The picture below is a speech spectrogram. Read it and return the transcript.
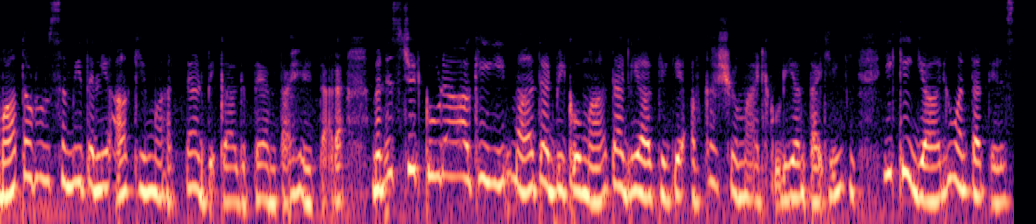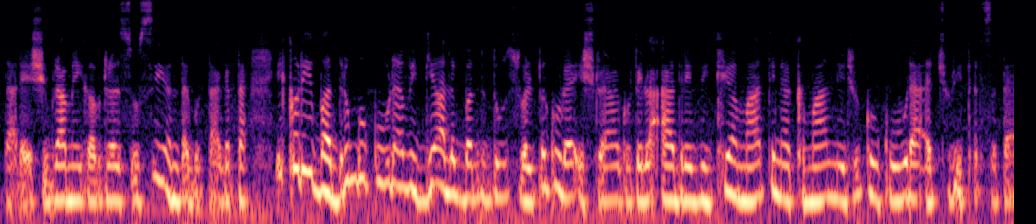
ಮಾತಾಡೋ ಸಮಯದಲ್ಲಿ ಆಕೆ ಮಾತನಾಡಬೇಕಾಗುತ್ತೆ ಅಂತ ಹೇಳ್ತಾರೆ. ಮಿನಿಸ್ಟರ್ ಕೂಡ ಆಕೆ ಏನು ಮಾತಾಡಬೇಕು ಮಾತಾಡಲಿ ಆಕೆಗೆ ಅವಕಾಶ ಮಾಡಿಕೊಡಿ ಅಂತ ಹೇಳಿ ಈಕೆ ಯಾರು ಅಂತ ತಿಳಿಸ್ತಾರೆ. ಶಿವರಾಮೇಗೌಡರ ಸೊಸೆ ಅಂತ ಗೊತ್ತಾಗುತ್ತೆ? ಈ ಕಡೆ ಭದ್ರಂಗೂ ಕೂಡ ವಿದ್ಯಾ ಅಲ್ಲಿಗೆ ಬಂದದ್ದು ಸ್ವಲ್ಪ ಕೂಡ ಇಷ್ಟ ಆಗೋದಿಲ್ಲ. ಆದರೆ ವಿದ್ಯಾ ಮಾತಿನ ಕಮಾಲ್ ನಿಜಕ್ಕೂ ಕೂಡ ಅಚ್ಚುರಿ ತರಿಸುತ್ತೆ.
